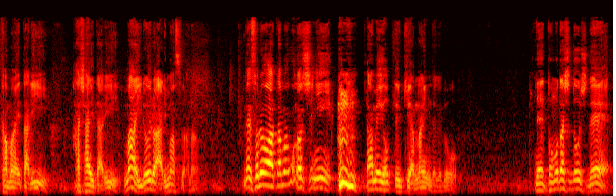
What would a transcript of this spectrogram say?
捕まえたりはしゃいだりまあいろいろありますわなでそれを頭ごなしに ダメよっていう気はないんだけど、ね、友達同士で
